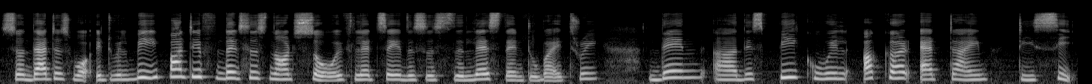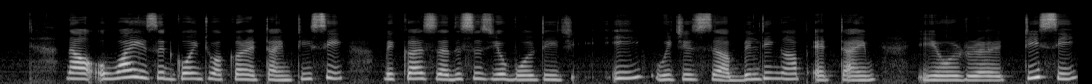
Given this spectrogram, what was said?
So, that is what it will be, but if this is not so, if let us say this is less than 2 by 3, then uh, this peak will occur at time t c. Now, why is it going to occur at time t c? Because uh, this is your voltage E which is uh, building up at time your uh, t c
